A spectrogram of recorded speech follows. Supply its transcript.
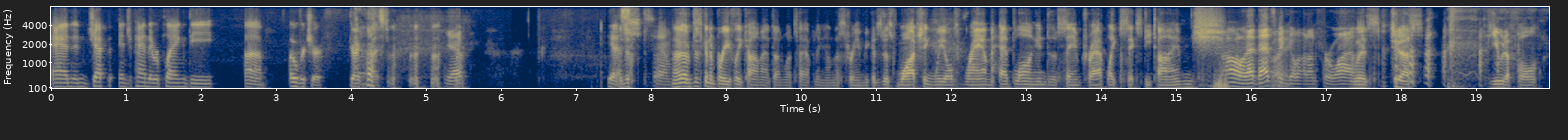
and in Jap- in Japan they were playing the uh, overture, Dragon Quest. Yep. I yes. just So, I'm just going to briefly comment on what's happening on the stream because just watching Wheels ram headlong into the same trap like 60 times oh, that that's been going on for a while. was just beautiful.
